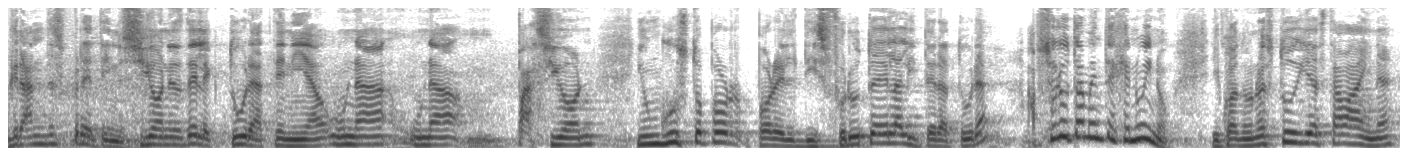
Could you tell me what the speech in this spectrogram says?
grandes pretensiones de lectura, tenía una, una pasión y un gusto por, por el disfrute de la literatura absolutamente genuino. Y cuando uno estudia esta vaina,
